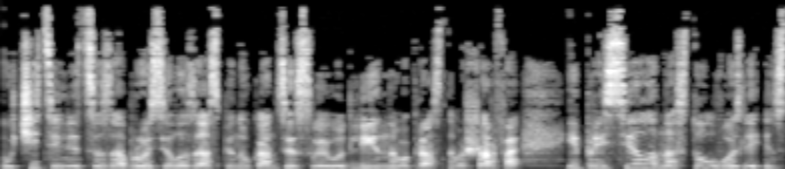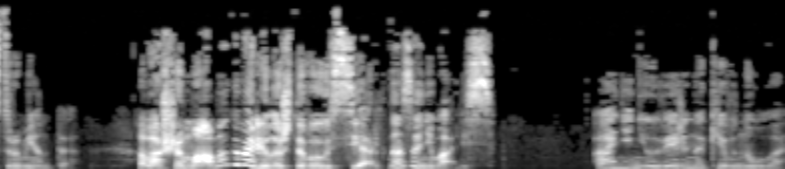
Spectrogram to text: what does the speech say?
Учительница забросила за спину концы своего длинного красного шарфа и присела на стул возле инструмента. Ваша мама говорила, что вы усердно занимались. Аня неуверенно кивнула.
